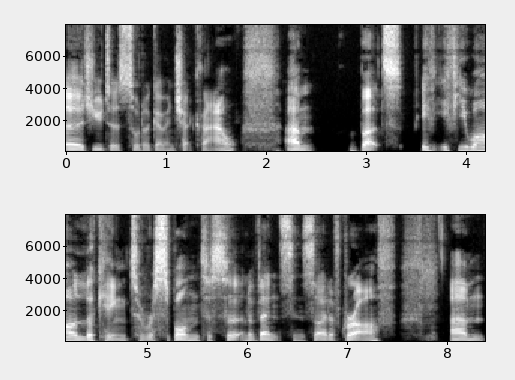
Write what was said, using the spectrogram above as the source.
urge you to sort of go and check that out. Um, but if if you are looking to respond to certain events inside of Graph, um,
